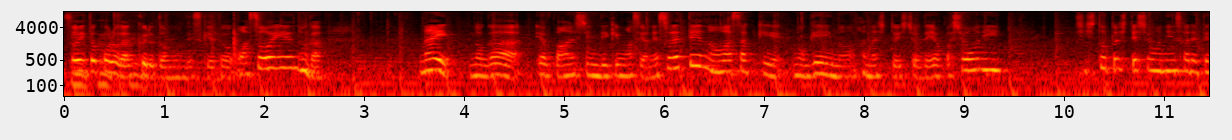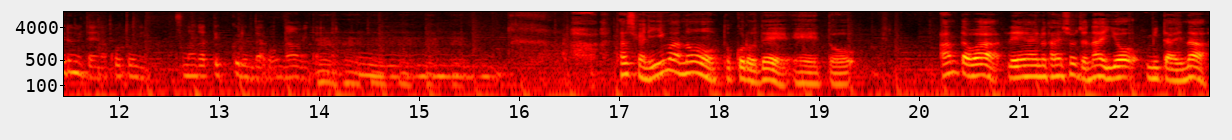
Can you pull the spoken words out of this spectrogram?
そういうところが来ると思うんですけど、まあ、そういうのがないのがやっぱ安心できますよね。それっていうのはさっきのゲイの話と一緒でやっぱ承認人として承認されてるみたいなことにつながってくるんだろうなみたいな。確かに今のところで、えーと、とあんたは恋愛の対象じゃないよみたいな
